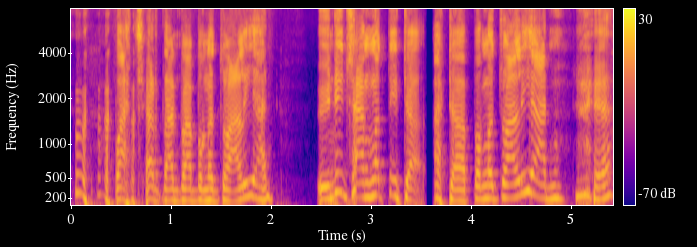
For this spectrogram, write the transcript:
wajar tanpa pengecualian. Ini sangat tidak ada pengecualian ya.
